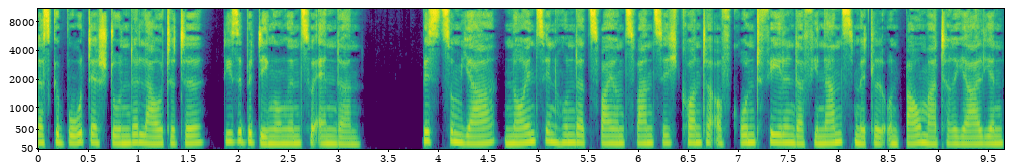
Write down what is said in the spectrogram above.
das Gebot der Stunde lautete, diese Bedingungen zu ändern. Bis zum Jahr 1922 konnte aufgrund fehlender Finanzmittel und Baumaterialien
